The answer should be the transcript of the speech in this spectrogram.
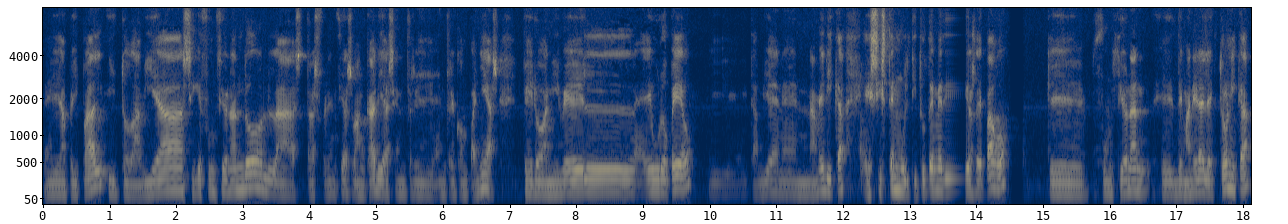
eh, a PayPal y todavía sigue funcionando las transferencias bancarias entre, entre compañías, pero a nivel europeo y también en América existen multitud de medios de pago que funcionan eh, de manera electrónica,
